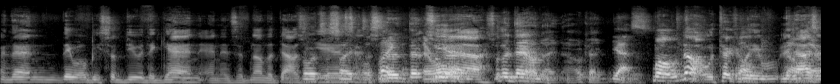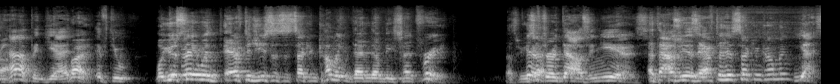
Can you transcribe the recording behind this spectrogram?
and then they will be subdued again, and it's another thousand So it's a years. cycle. and- So they're, cycle. they're- They're so, all- Yeah. so they're down right now. Okay. Yes. well, no, technically Well, it no, hasn't they're up. happened yet. Right. If you Well, you're saying with after Jesus' second coming, then they'll be set free. That's what you after a thousand years, A thousand years after his second coming. yes,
